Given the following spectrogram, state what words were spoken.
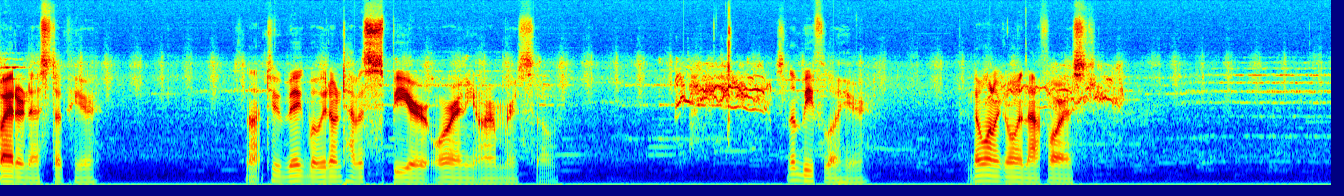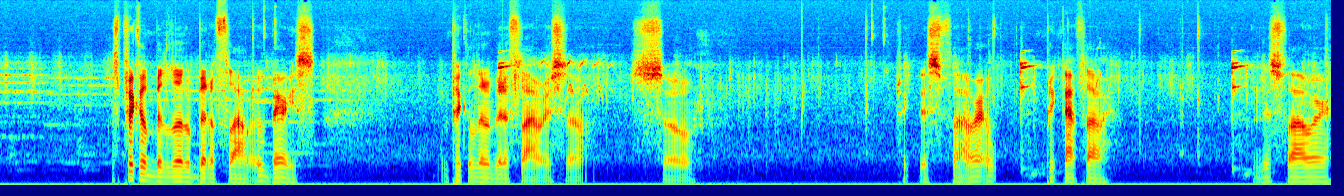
spider nest up here. It's not too big, but we don't have a spear or any armor, so... There's no beefalo here. I don't want to go in that forest. Let's pick up a little bit of flower. Oh, berries. pick a little bit of flowers, though. So, pick this flower. Oh, pick that flower. And this flower.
